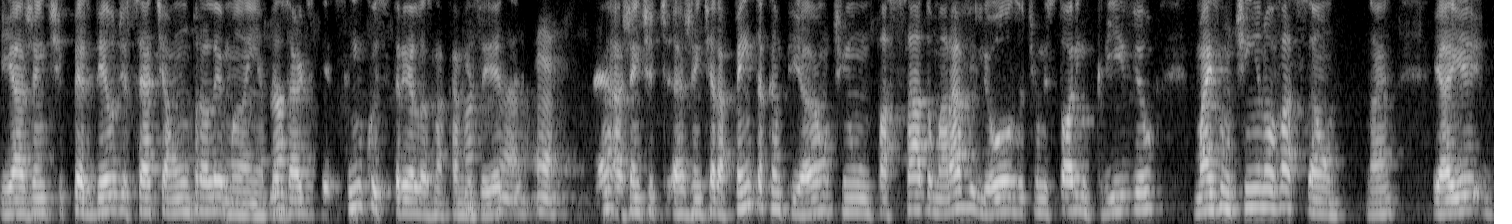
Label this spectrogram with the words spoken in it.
E a gente perdeu de 7 a 1 para a Alemanha, apesar Nossa. de ter cinco estrelas na camiseta. Nossa, é. Né, a gente, a gente era pentacampeão, tinha um passado maravilhoso, tinha uma história incrível, mas não tinha inovação. Né? E aí,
